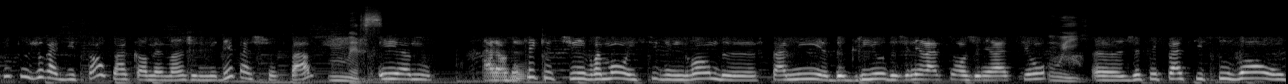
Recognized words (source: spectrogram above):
suis toujours à distance hein, quand même. hein. Je ne me détache pas. Merci. Et euh, alors, je sais que tu es vraiment issu d'une grande famille de griots de génération en génération. Oui. Euh, je ne sais pas si souvent on-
